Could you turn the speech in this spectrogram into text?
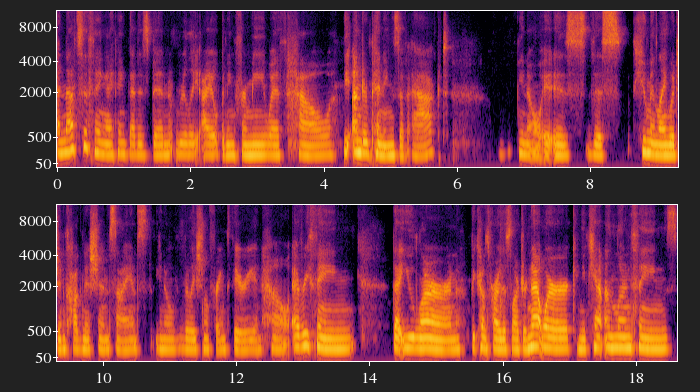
and that's the thing i think that has been really eye-opening for me with how the underpinnings of act you know it is this human language and cognition science you know relational frame theory and how everything that you learn becomes part of this larger network and you can't unlearn things.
